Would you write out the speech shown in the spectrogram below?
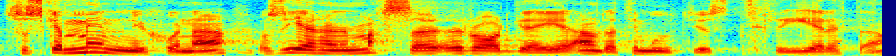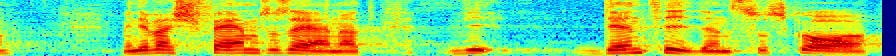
så ska människorna, och så ger han en massa rad grejer, andra Timoteus 3 detta. Men i vers 5 så säger han att vi, den tiden så ska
